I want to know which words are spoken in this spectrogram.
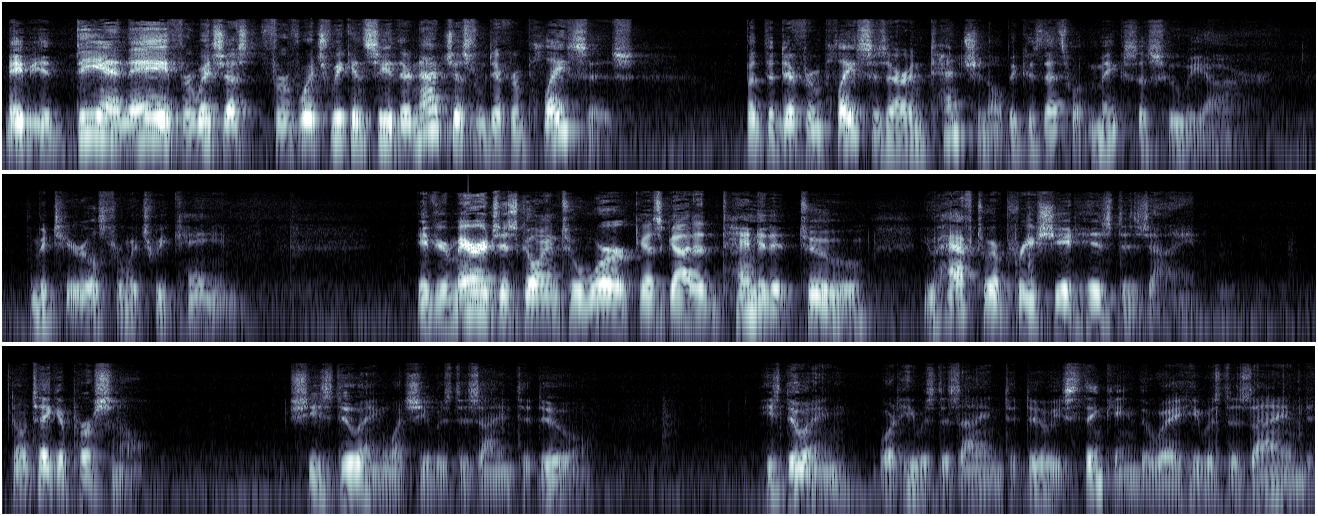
maybe a DNA for which us for which we can see they're not just from different places, but the different places are intentional because that's what makes us who we are. The materials from which we came if your marriage is going to work as God intended it to, you have to appreciate His design. Don't take it personal. she's doing what she was designed to do. He's doing what he was designed to do. He's thinking the way he was designed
